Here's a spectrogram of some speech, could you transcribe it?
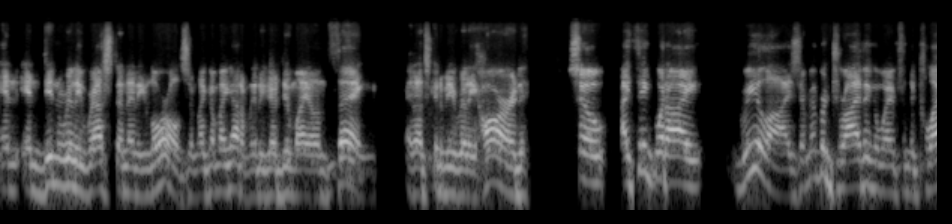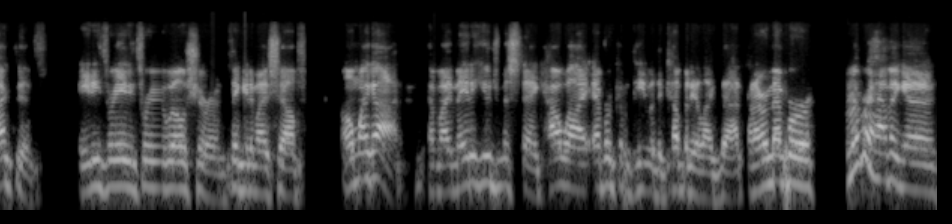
and and didn't really rest on any laurels. I'm like, oh my god, I'm going to go do my own thing, and that's going to be really hard. So I think what I realized, I remember driving away from the collective, 83, 83 Wilshire, and thinking to myself, oh my God, have I made a huge mistake? How will I ever compete with a company like that? And I remember, I remember having a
